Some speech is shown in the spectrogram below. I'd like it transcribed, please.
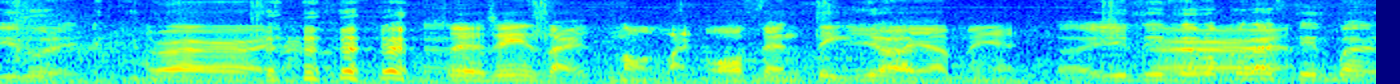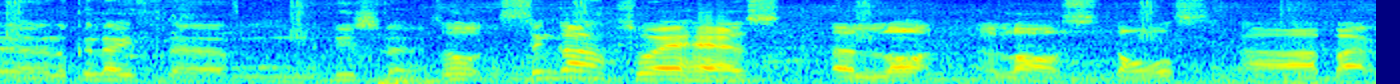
You know that? right, right, right. so you're saying it's like not like authentic Yeah. ayam penyet. Uh, it's, it's a localized taste bud, uh, localized um, dish lah. So Sengkang Square has a lot, a lot of stalls. Uh, but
